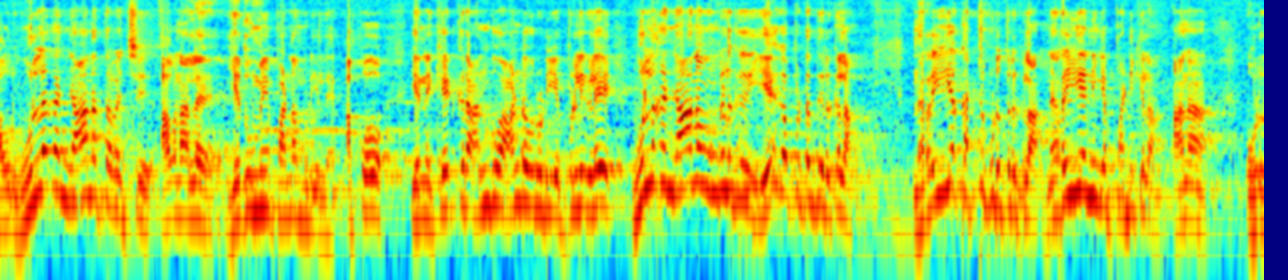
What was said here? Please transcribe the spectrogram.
அவர் உலக ஞானத்தை வச்சு அவனால் எதுவுமே பண்ண முடியல. அப்போது என்னை கேட்கிற அன்பு ஆண்டவருடைய பிள்ளைகளே உலக ஞானம் உங்களுக்கு ஏகப்பட்டது இருக்கலாம். நிறைய கற்றுக் கொடுத்துருக்கலாம். நிறைய நீங்கள் படிக்கலாம். ஆனால் ஒரு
